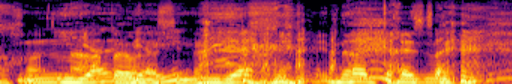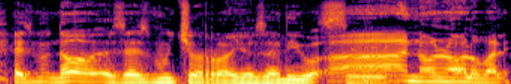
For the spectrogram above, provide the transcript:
Ajá. No, y ya pero de ahí, no. y ya- no alcanza. Es, no, o sea, es mucho rollo. O sea, digo, ah, no, no, lo vale.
